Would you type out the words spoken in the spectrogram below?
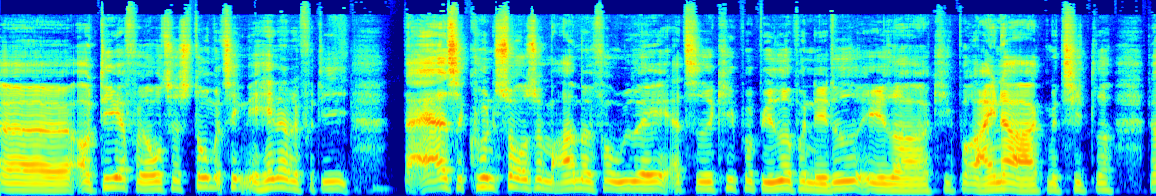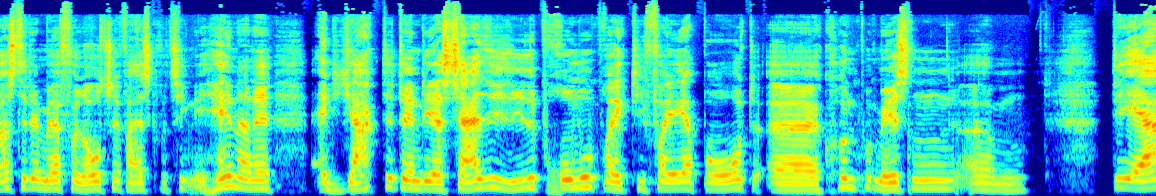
øh, og det at få lov til at stå med tingene i hænderne, fordi der er altså kun så så meget, man får ud af at sidde og kigge på billeder på nettet, eller kigge på regneark med titler. Det er også det der med at få lov til faktisk at få tingene i hænderne, at jagte den der særlige lille promobrik, de forærer bort, øh, kun på messen. Øh, det er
